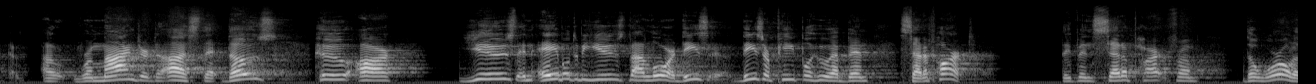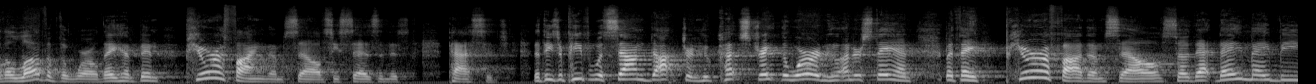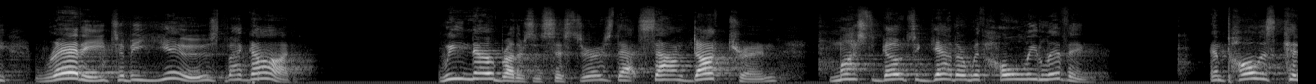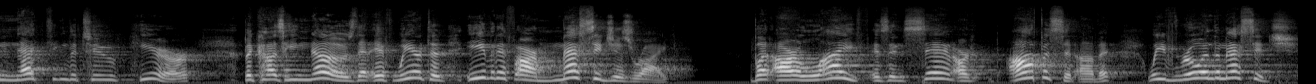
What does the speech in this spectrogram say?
a reminder to us that those who are used and able to be used by the Lord, these, these are people who have been set apart. They've been set apart from the world or the love of the world. They have been purifying themselves, he says in this passage. That these are people with sound doctrine who cut straight the word and who understand, but they purify themselves so that they may be ready to be used by God. We know, brothers and sisters, that sound doctrine must go together with holy living. And Paul is connecting the two here because he knows that if we are to, even if our message is right, but our life is in sin or opposite of it, we've ruined the message.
